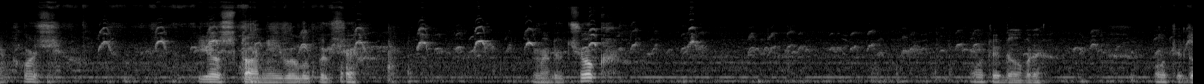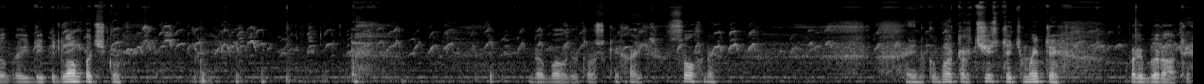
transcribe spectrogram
Так, ось і останній вилупився малючок. От і добре. От і добре. Йди під лампочку. Добавлю трошки, хай сохне. Інкубатор чистить, мити, прибирати.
